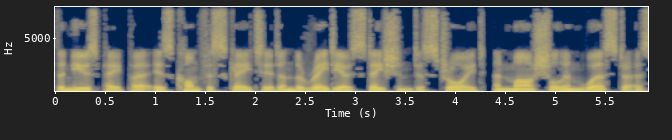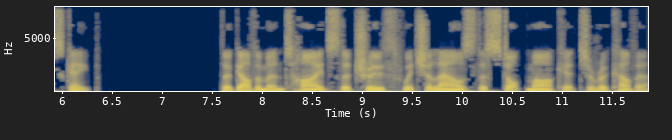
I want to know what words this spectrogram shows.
The newspaper is confiscated and the radio station destroyed, and Marshall and Worcester escape. The government hides the truth which allows the stock market to recover.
